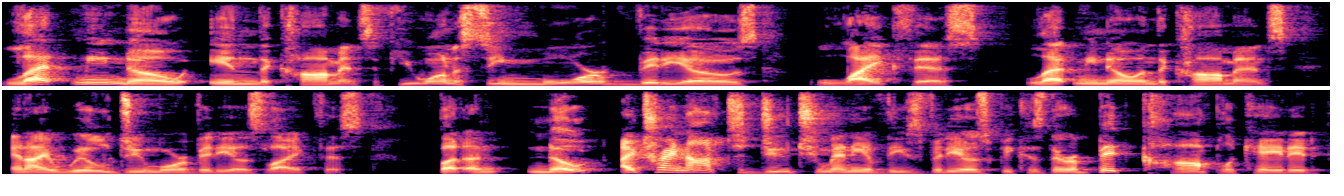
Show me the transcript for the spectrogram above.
let me know in the comments. If you want to see more videos like this, let me know in the comments and I will do more videos like this. But a note, I try not to do too many of these videos because they're a bit complicated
